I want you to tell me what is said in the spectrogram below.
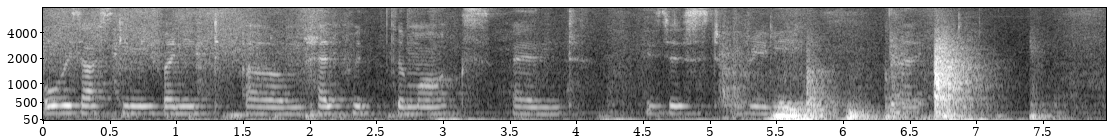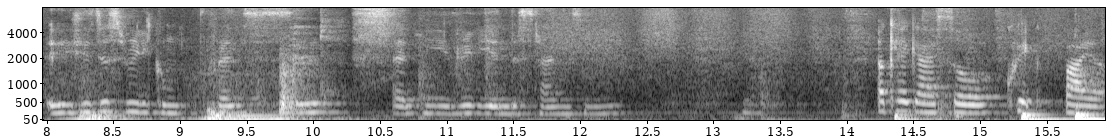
always asking me if i need um, help with the marks and he's just really like he's just really comprehensive and he really understands you Okay, guys, so quick fire.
